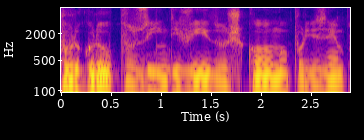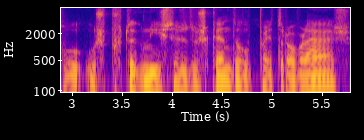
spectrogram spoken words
por grupos e indivíduos como, por exemplo, os protagonistas do escândalo Petrobras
